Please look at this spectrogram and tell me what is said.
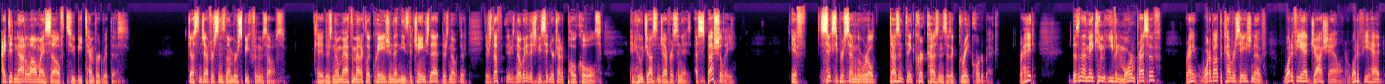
I did not allow myself to be tempered with this. Justin Jefferson's numbers speak for themselves. Okay, there's no mathematical equation that needs to change that. There's no there, there's there's nobody that should be sitting here trying to poke holes in who Justin Jefferson is, especially if 60% of the world doesn't think Kirk Cousins is a great quarterback, right? Doesn't that make him even more impressive, right? What about the conversation of what if he had Josh Allen or what if he had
